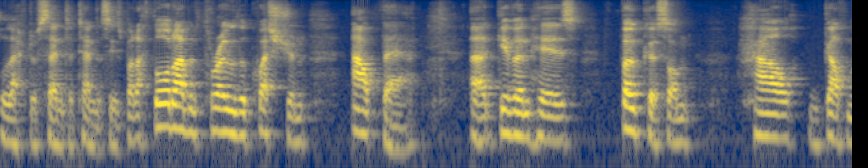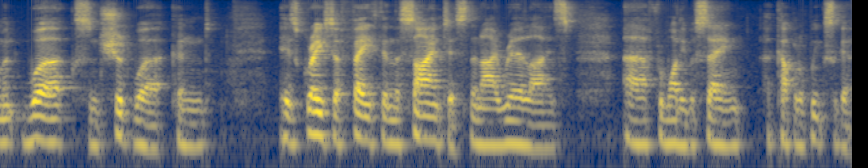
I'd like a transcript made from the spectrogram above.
left of centre tendencies. But I thought I would throw the question out there, uh, given his focus on how government works and should work and his greater faith in the scientists than I realised uh, from what he was saying a couple of weeks ago.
